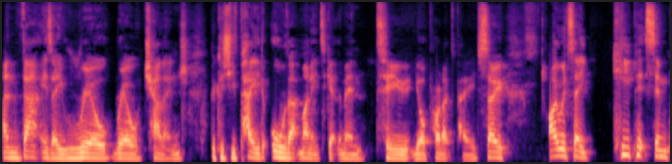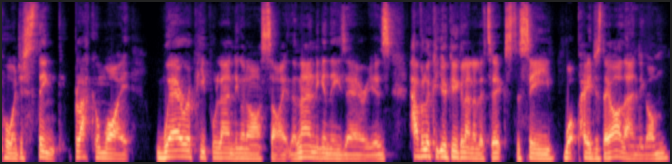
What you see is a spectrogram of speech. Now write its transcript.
and that is a real, real challenge because you've paid all that money to get them in to your product page. So I would say keep it simple and just think black and white. Where are people landing on our site? They're landing in these areas. Have a look at your Google Analytics to see what pages they are landing on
